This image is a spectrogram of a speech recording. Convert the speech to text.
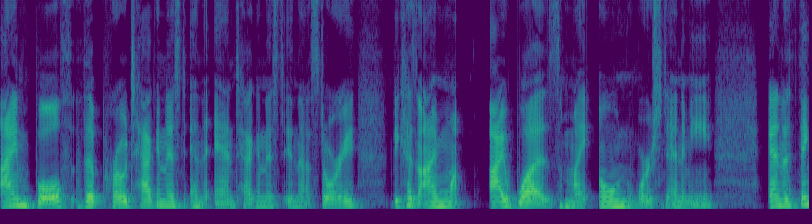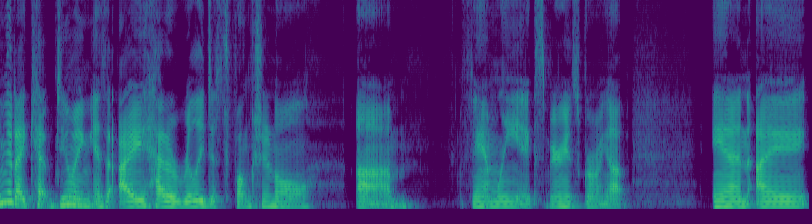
I'm both the protagonist and the antagonist in that story because I'm I was my own worst enemy. And the thing that I kept doing is I had a really dysfunctional um, family experience growing up. And I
